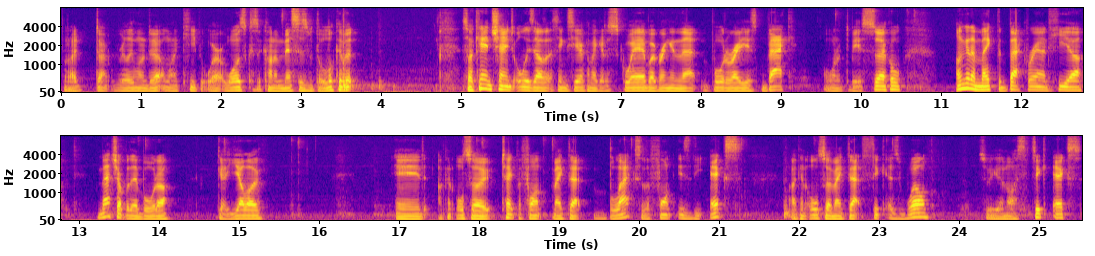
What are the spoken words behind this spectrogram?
but I don't really want to do it. I want to keep it where it was because it kind of messes with the look of it. So I can change all these other things here. I can make it a square by bringing that border radius back. I want it to be a circle. I'm going to make the background here match up with our border, go yellow, and I can also take the font, make that black, so the font is the X. I can also make that thick as well, so we get a nice thick X.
